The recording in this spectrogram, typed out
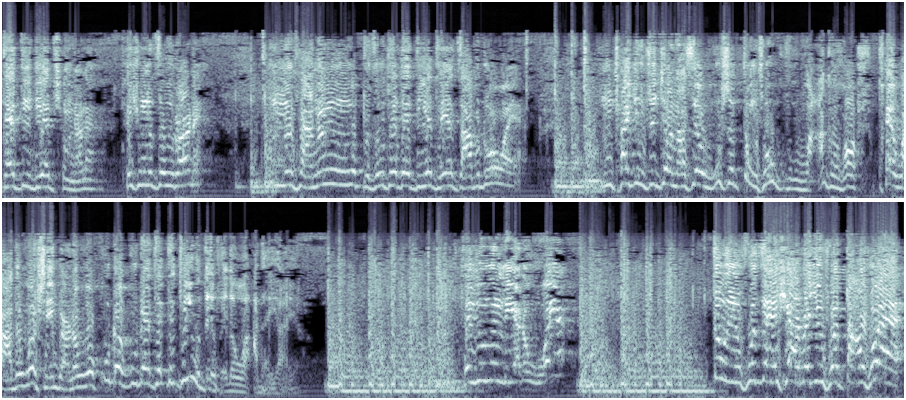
在地底下听着呢，他兄弟走远呢。那反正我不走，他在底下他也砸不着我呀。他就是叫那些武士动手挖可好，快挖到我身边了，我鼓着鼓着，他他他又得回头挖他呀呀。他兄弟咧着我呀。窦一虎在下边就说：“大帅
